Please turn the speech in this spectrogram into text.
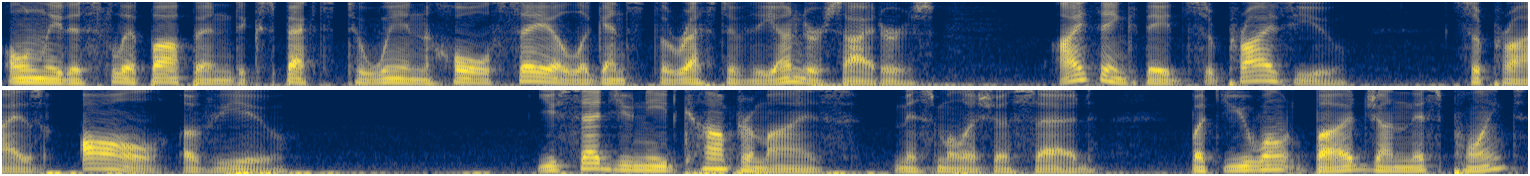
only to slip up and expect to win wholesale against the rest of the Undersiders. I think they'd surprise you. Surprise all of you. You said you need compromise, Miss Militia said, but you won't budge on this point?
